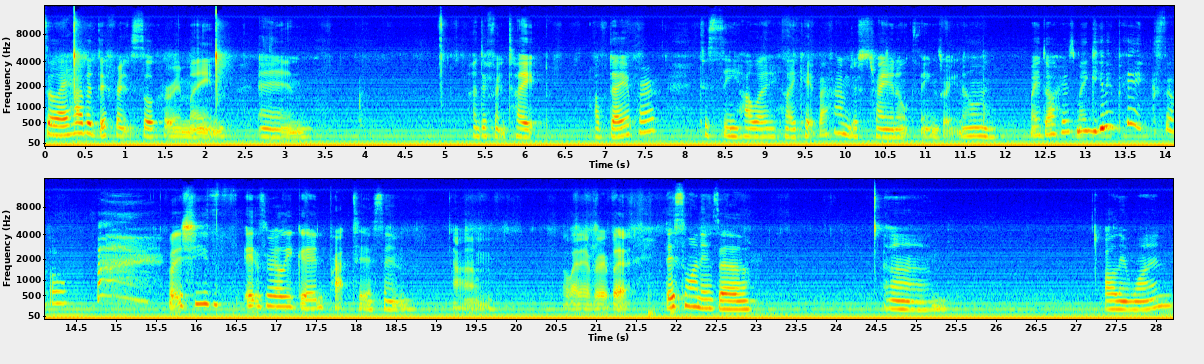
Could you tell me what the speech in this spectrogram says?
so I have a different soaker in mind and a different type of diaper to see how I like it but I'm just trying out things right now and my daughter's my guinea pig so. But she's it's really good practice and um, whatever but this one is a um, all-in-one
